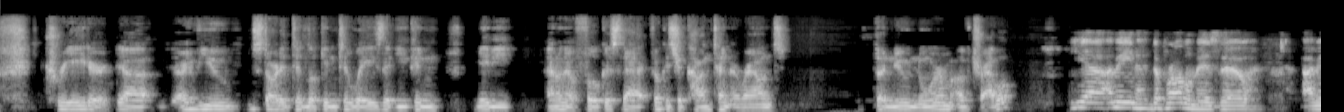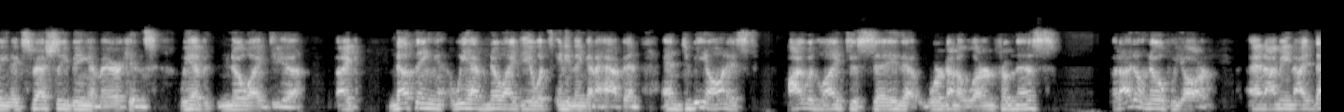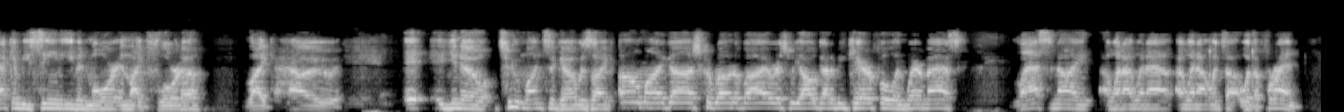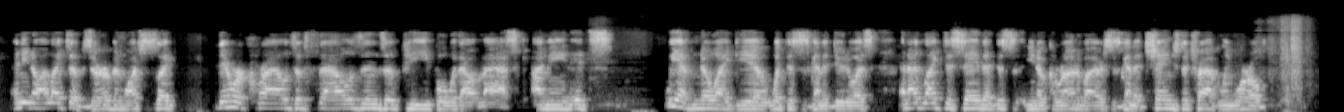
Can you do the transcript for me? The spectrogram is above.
creator, uh, have you started to look into ways that you can maybe I don't know focus that focus your content around the new norm of travel? Yeah, I mean the problem is though, I mean especially being Americans, we have no idea. Like nothing, we have no idea what's anything going to happen. And to be honest, I would like to say that we're going to learn from this but I don't know if we are. And I mean, I, that can be seen even more in like Florida, like how it, you know, two months ago it was like, oh my gosh, coronavirus, we all got to be careful and wear masks. Last night when I went out, I went out with a, with a friend, and you know, I like to observe and watch. It's like there were crowds of thousands of people without masks. I mean, it's we have no idea what this is going to do to us. And I'd like to say that this, you know, coronavirus is going to change the traveling world.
